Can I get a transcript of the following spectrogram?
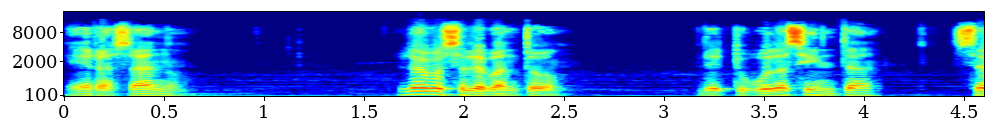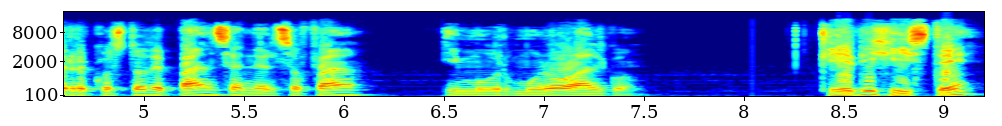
Era sano. Luego se levantó, detuvo la cinta, se recostó de panza en el sofá y murmuró algo. ¿Qué dijiste?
